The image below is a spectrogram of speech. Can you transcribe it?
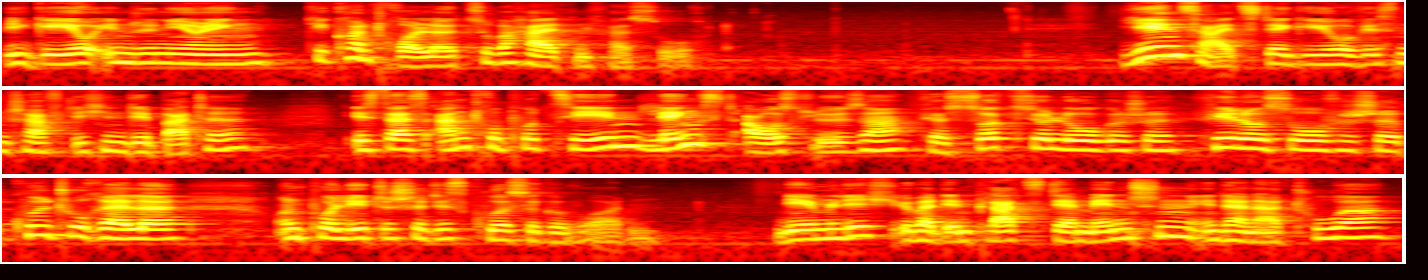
wie Geoengineering die Kontrolle zu behalten versucht. Jenseits der geowissenschaftlichen Debatte ist das Anthropozän längst Auslöser für soziologische, philosophische, kulturelle und politische Diskurse geworden, nämlich über den Platz der Menschen in der Natur,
